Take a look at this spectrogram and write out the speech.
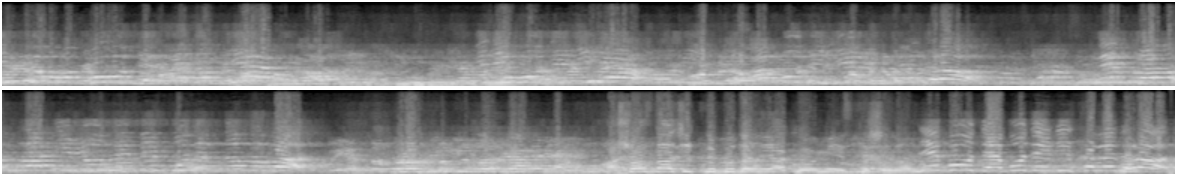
І цього буде, ми доб'ємося. І не буде ніякого міста, а буде Єлисаветград. А що значить не буде ніякого міста, шановні? Не буде, а буде Єлисаветград,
